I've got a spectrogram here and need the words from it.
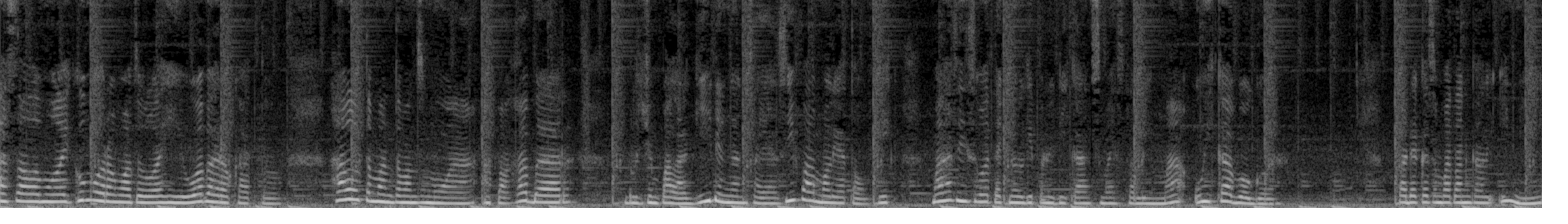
Assalamualaikum warahmatullahi wabarakatuh. Halo teman-teman semua, apa kabar? Berjumpa lagi dengan saya Siva Amalia Taufik, mahasiswa Teknologi Pendidikan semester 5 UIK Bogor. Pada kesempatan kali ini,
